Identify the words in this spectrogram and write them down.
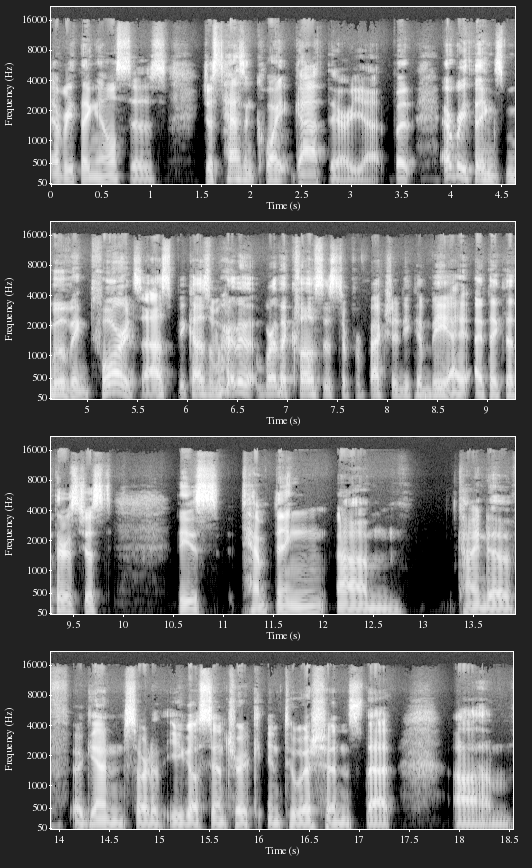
everything else is just hasn't quite got there yet but everything's moving towards us because we're the we're the closest to perfection you can be i, I think that there's just these tempting um kind of again sort of egocentric intuitions that um,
